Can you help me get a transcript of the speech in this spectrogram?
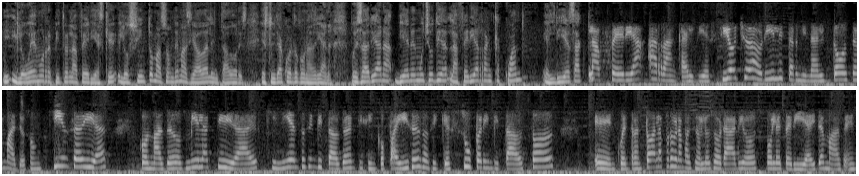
y, y lo vemos, repito, en la feria, es que los síntomas son demasiado alentadores. Estoy de acuerdo con Adriana. Pues Adriana, vienen muchos días, ¿la feria arranca cuándo? ¿El día exacto? La feria arranca el 18 de abril y termina el 2 de mayo. Son 15 días con más de 2.000 actividades, 500 invitados de 25 países, así que súper invitados todos. Eh, encuentran toda la programación, los horarios, boletería y demás en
